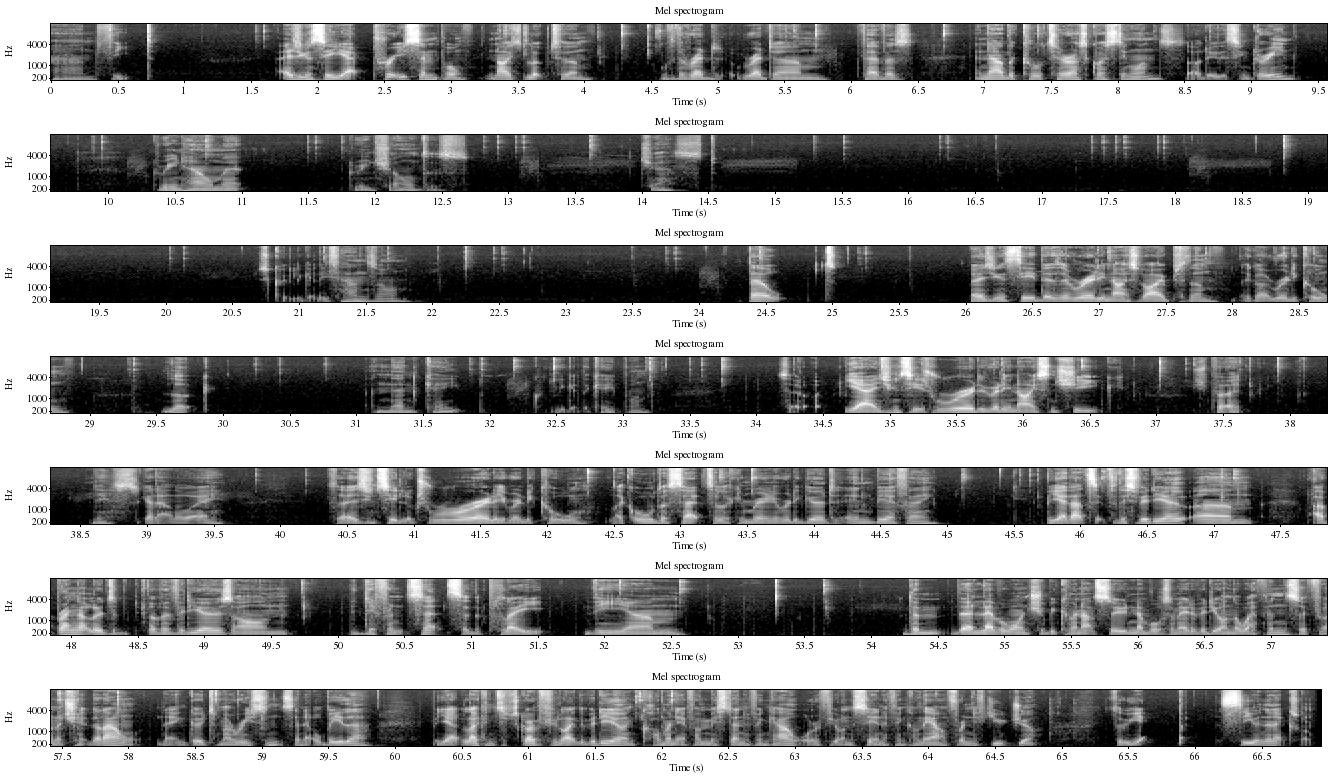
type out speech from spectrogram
and feet. As you can see, yeah, pretty simple. Nice look to them with the red red um, feathers. And now the Kul Tiras questing ones. So I'll do this in green. Green helmet, green shoulders, chest, Just quickly get these hands on. Belt. As you can see, there's a really nice vibe to them. They've got a really cool look. And then cape. Quickly get the cape on. So yeah, as you can see, it's really really nice and chic. Just put this to get out of the way. So as you can see, it looks really really cool. Like all the sets are looking really really good in BFA. But yeah, that's it for this video. Um, I bring out loads of other videos on the different sets. So the plate, the um, the the level one should be coming out soon. I've also made a video on the weapons, so if you want to check that out, then go to my recents and it will be there. But yeah, like and subscribe if you like the video and comment if I missed anything out or if you want to see anything on the alpha in the future. So yeah, see you in the next one.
